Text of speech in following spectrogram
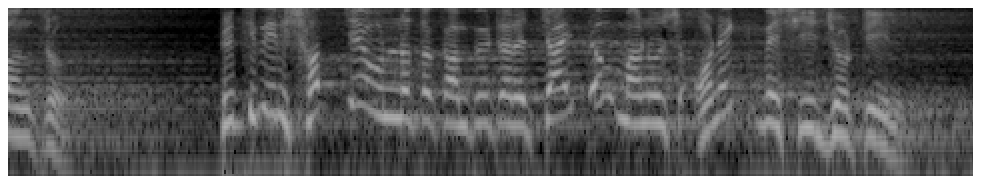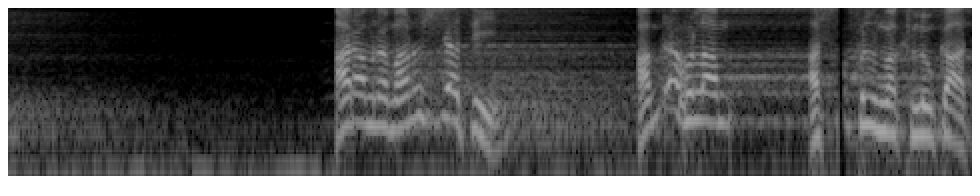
যন্ত্র। পৃথিবীর সবচেয়ে উন্নত কম্পিউটারের চাইতেও মানুষ অনেক বেশি জটিল। আর আমরা মানুষ জাতি, আমরা হলাম আশরাফুল মখলুকাত,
